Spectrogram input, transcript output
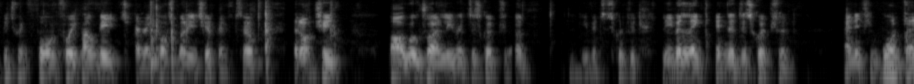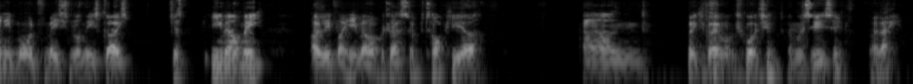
between four and three pound each, and they cost money in shipping. So they're not cheap. But I will try and leave a description, um, leave a description, leave a link in the description. And if you want any more information on these guys, just email me. I'll leave my email address up top here. And thank you very much for watching, and we'll see you soon. Bye bye.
